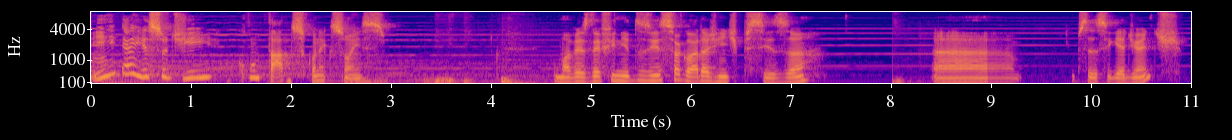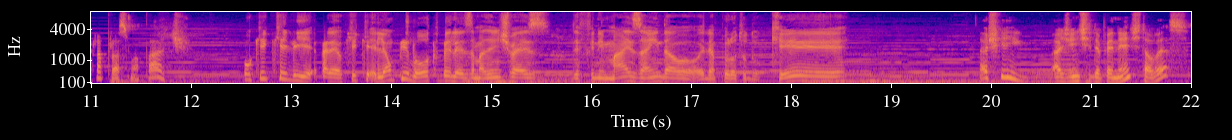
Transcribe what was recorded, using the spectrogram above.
E é isso de contatos, conexões. Uma vez definidos isso, agora a gente precisa. ah, precisa seguir adiante para a próxima parte. O que que ele. Peraí, o que que. Ele é um piloto, beleza, mas a gente vai definir mais ainda. Ele é piloto do quê? Acho que agente independente, talvez?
